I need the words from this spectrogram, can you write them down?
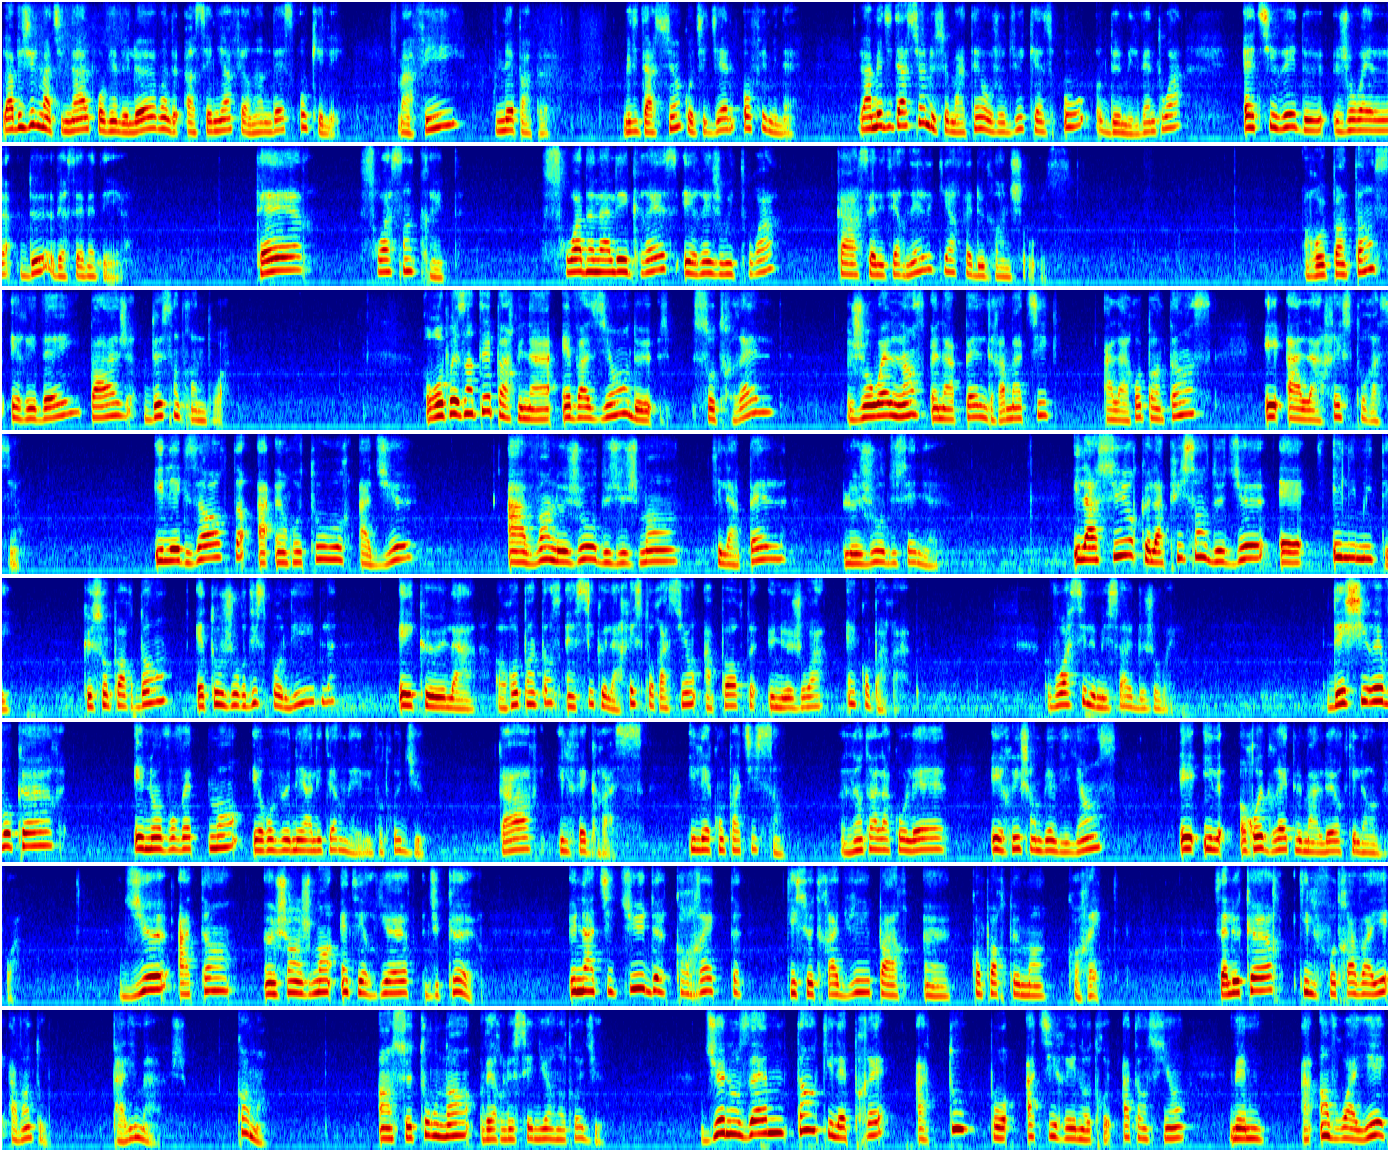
La vigile matinale provient de l'œuvre de Arsenia Fernandez Okele. Ma fille, n'aie pas peur. Méditation quotidienne au féminin. La méditation de ce matin, aujourd'hui 15 août 2023, est tirée de Joël 2, verset 21. Terre, sois sans crainte, sois dans l'allégresse et réjouis-toi, car c'est l'Éternel qui a fait de grandes choses. Repentance et réveil, page 233. Représenté par une invasion de sauterelles, Joël lance un appel dramatique à la repentance et à la restauration. Il exhorte à un retour à Dieu avant le jour du jugement qu'il appelle le jour du Seigneur. Il assure que la puissance de Dieu est illimitée, que son pardon est toujours disponible et que la repentance ainsi que la restauration apportent une joie incomparable. Voici le message de Joël. Déchirez vos cœurs et non vos vêtements et revenez à l'Éternel, votre Dieu, car il fait grâce, il est compatissant, lent à la colère et riche en bienveillance, et il regrette le malheur qu'il envoie. Dieu attend un changement intérieur du cœur, une attitude correcte qui se traduit par un comportement correct. C'est le cœur qu'il faut travailler avant tout pas l'image. Comment? En se tournant vers le Seigneur notre Dieu. Dieu nous aime tant qu'il est prêt à tout pour attirer notre attention, même à envoyer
